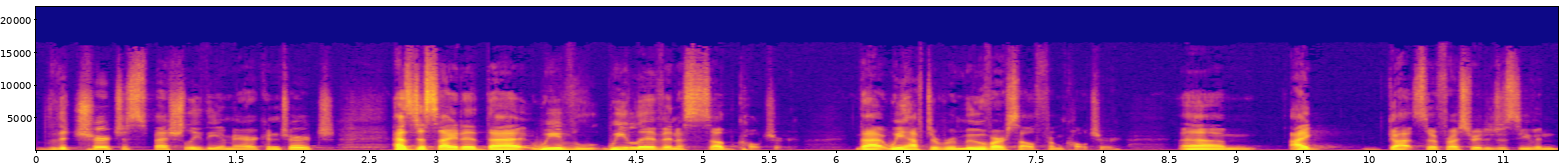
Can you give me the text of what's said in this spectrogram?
the church, especially the American church, has decided that we've, we live in a subculture, that we have to remove ourselves from culture. Um, I got so frustrated just even,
